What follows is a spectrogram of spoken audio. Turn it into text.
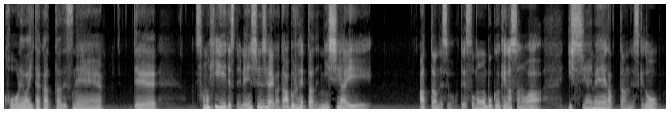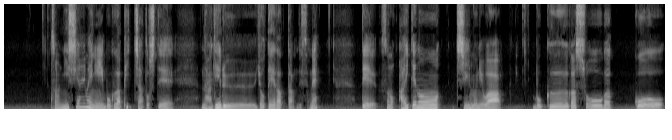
これは痛かったですね。で、その日ですね、練習試合がダブルヘッダーで2試合あったんですよ。で、その僕が怪我したのは1試合目だったんですけど、その2試合目に僕がピッチャーとして投げる予定だったんですよね。で、その相手のチームには、僕が小学校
